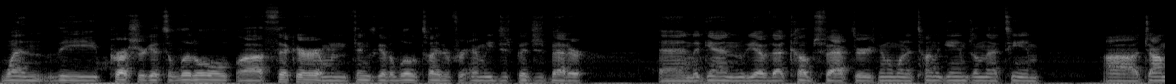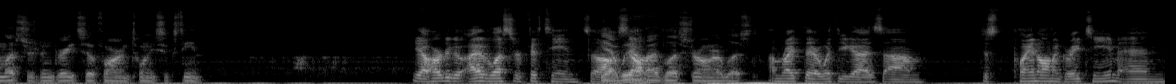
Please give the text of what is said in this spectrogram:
when the pressure gets a little uh, thicker and when things get a little tighter for him, he just pitches better. And again, we have that Cubs factor. He's going to win a ton of games on that team. Uh, Jon Lester's been great so far in 2016. Yeah, hard to go. I have Lester 15, so Yeah, we all I'm, had Lester on our list. I'm right there with you guys. Um, just playing on a great team, and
